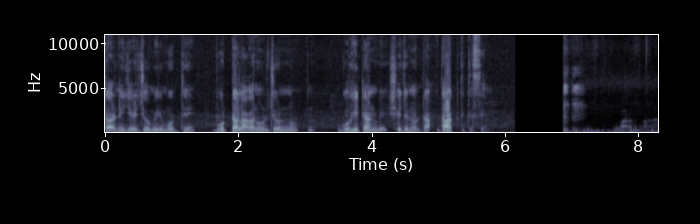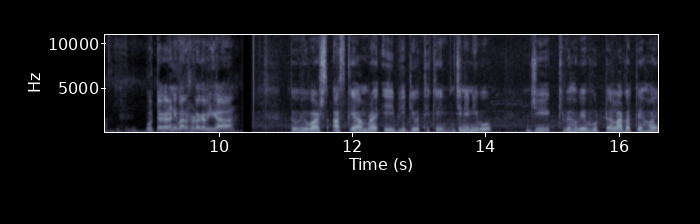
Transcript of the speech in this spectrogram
তার নিজের জমির মধ্যে ভুট্টা লাগানোর জন্য গহি টানবে সেজন্য দাগ দিতেছে। ভুট্টা গাড়ানি বারোশো টাকা বিঘা। তো ভিউয়ার্স আজকে আমরা এই ভিডিও থেকে জেনে নিব যে কীভাবে ভুট্টা লাগাতে হয়,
